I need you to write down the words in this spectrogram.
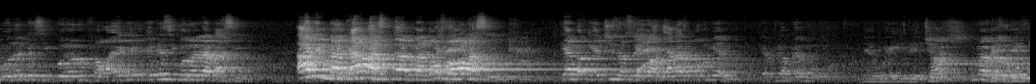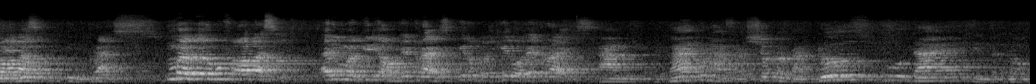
mo na ke si guru fo e ke e ke si guru da basi. Ani ma ka bas ma ko fo basi. Ke ba ke Jesus e ko ya ka pom mi. Ke fi o ke mu. They were in the church, Ma but they guru were fo basi. not in Christ. Mo guru fo basi. Ani mo video on Christ. Guru ko guru on Christ. And the Bible has assured us that those who die in the Lord,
